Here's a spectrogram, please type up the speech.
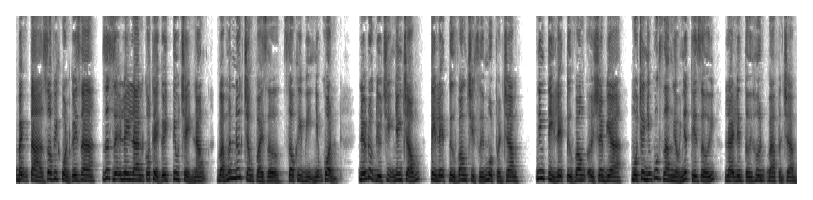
Bệnh tả do vi khuẩn gây ra rất dễ lây lan có thể gây tiêu chảy nặng và mất nước trong vài giờ sau khi bị nhiễm khuẩn. Nếu được điều trị nhanh chóng, tỷ lệ tử vong chỉ dưới 1%, nhưng tỷ lệ tử vong ở Zambia, một trong những quốc gia nghèo nhất thế giới, lại lên tới hơn 3%.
